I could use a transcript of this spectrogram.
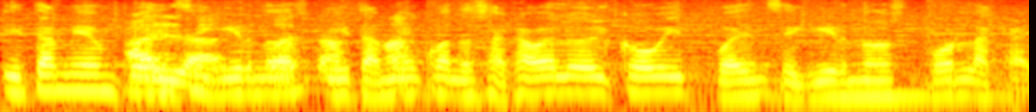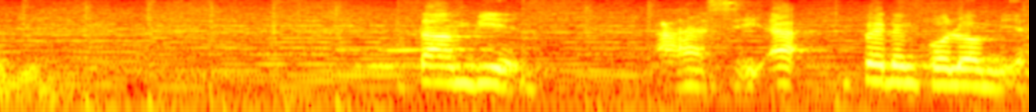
Y también pueden seguirnos, y también cuando se acabe lo del COVID, pueden seguirnos por la calle. también, así, ah, pero en Colombia.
